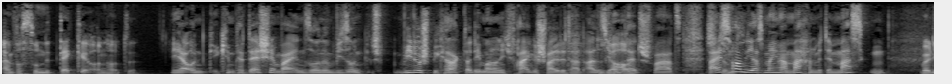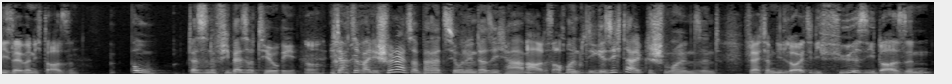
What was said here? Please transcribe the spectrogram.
einfach so eine Decke anhatte. Ja, und Kim Kardashian war in so einem, wie so ein Videospielcharakter, den man noch nicht freigeschaltet hat. Alles Ja. komplett schwarz. Weißt Stimmt. du, warum die das manchmal machen mit den Masken? Weil die selber nicht da sind. Oh, das ist eine viel bessere Theorie. Oh. Ich dachte, weil die Schönheitsoperationen hinter sich haben Ah, das auch und die Gesichter halt geschwollen sind. Vielleicht haben die Leute, die für sie da sind,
